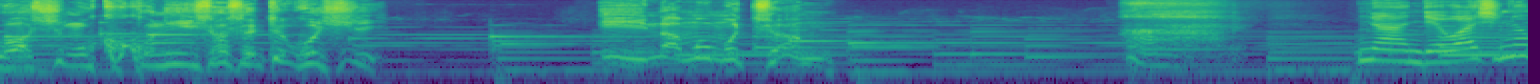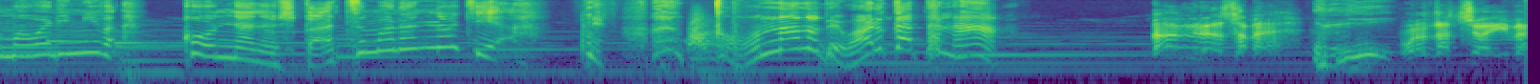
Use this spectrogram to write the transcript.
わしもここにいさせてほしい。いいなももちゃん。なんでわしの周りにはこんなのしか集まらんのじゃこんなので悪かったな。バグラ様俺たちは今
